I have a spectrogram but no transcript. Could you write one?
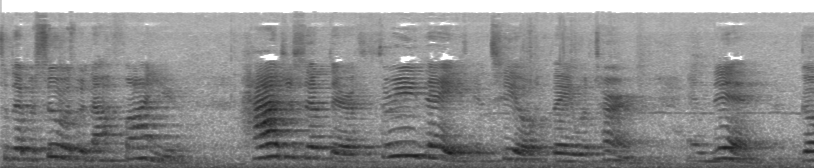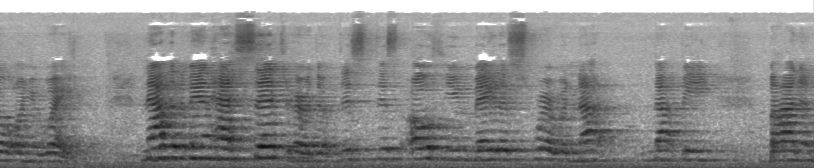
so the pursuers would not find you. hide yourself there three days until they return, and then go on your way. Now that the man has said to her that this, this oath you made us swear would not, not be binding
